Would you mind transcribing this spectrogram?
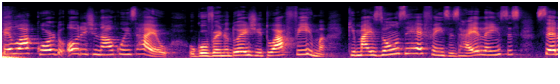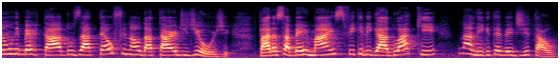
pelo acordo original com Israel. O governo do Egito afirma que mais 11 reféns israelenses serão libertados até o final da tarde de hoje. Para saber mais, fique ligado aqui na Ligue TV Digital.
